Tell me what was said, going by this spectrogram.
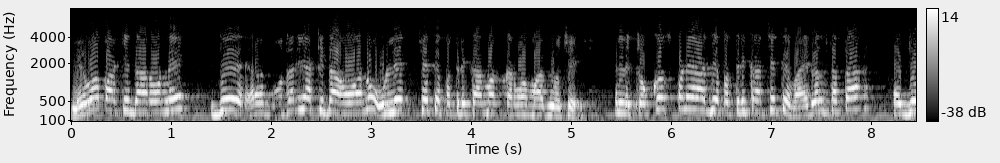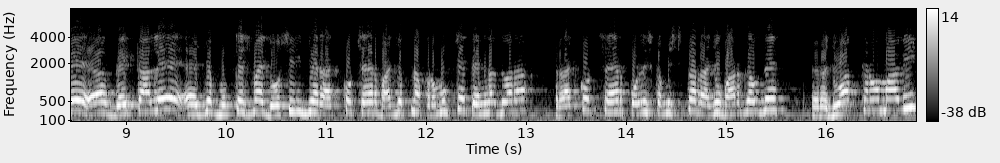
લેવા પાટીદારોને જે ગોધરિયા કીધા હોવાનો ઉલ્લેખ છે તે પત્રિકામાં કરવામાં આવ્યો છે. એટલે ચોક્કસપણે આ જે પત્રિકા છે તે વાયરલ થતા જે ગઈકાલે જે મુકેશભાઈ દોશી જે રાજકોટ શહેર ભાજપના પ્રમુખ છે તેમના દ્વારા રાજકોટ શહેર પોલીસ કમિશનર રાજુ ભાર્ગવને રજૂઆત કરવામાં આવી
